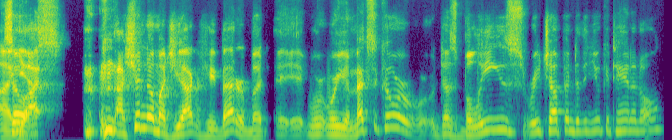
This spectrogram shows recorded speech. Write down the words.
Uh, So I- yes. I should know my geography better, but it, were, were you in Mexico or does Belize reach up into the Yucatan at all?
